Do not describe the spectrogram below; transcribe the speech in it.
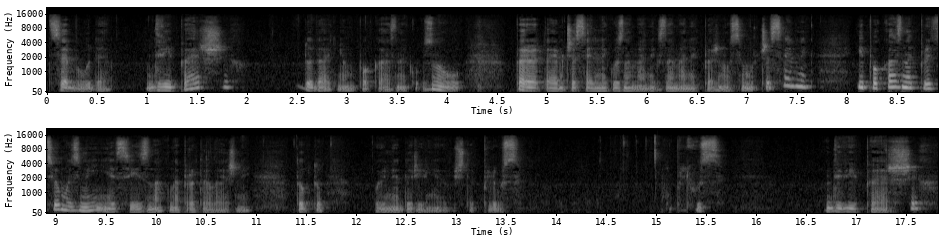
Це буде 2 перших в додатньому показнику. Знову перевертаємо чисельник у знаменник, знаменник переносимо в чисельник, і показник при цьому змінює свій знак на протилежний. Тобто, ой, не дорівнює, вибачте, плюс. Плюс 2 перших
